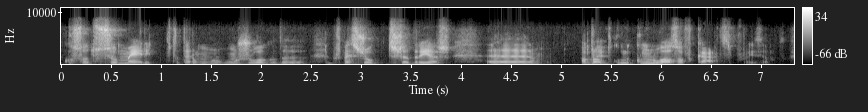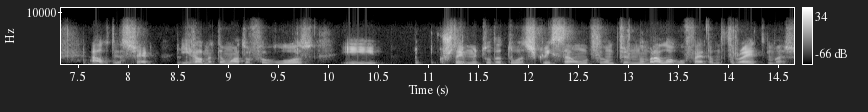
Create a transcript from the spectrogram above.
com o seu- do seu mérito, portanto era um, um jogo de, uma espécie de jogo de xadrez, eh, Ok. pronto, como, como no House of Cards, por exemplo, algo desse género. E realmente é um ator fabuloso e gostei muito da tua descrição, fe- fez-me lembrar logo o Phantom Threat, mas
